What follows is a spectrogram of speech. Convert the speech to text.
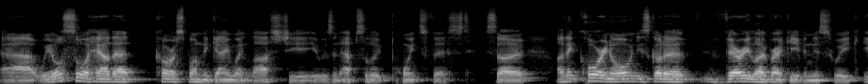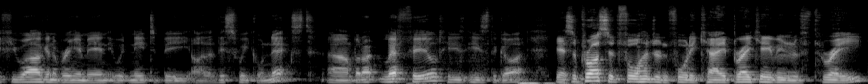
uh, we all saw how that corresponding game went last year. It was an absolute points fest. So I think Corey Norman, he's got a very low break even this week. If you are going to bring him in, it would need to be either this week or next. Um, but left field, he's, he's the guy. Yeah, so at 440k, break even of three.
